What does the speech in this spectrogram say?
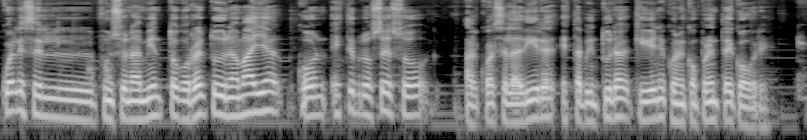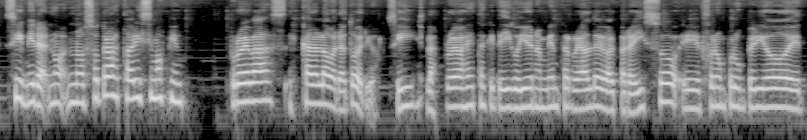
cuál es el funcionamiento correcto de una malla con este proceso al cual se le adhiere esta pintura que viene con el componente de cobre. Sí, mira, nosotros hasta ahora hicimos pruebas escala laboratorio, ¿sí? Las pruebas estas que te digo yo en ambiente real de Valparaíso eh, fueron por un periodo de,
